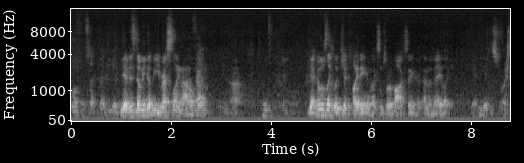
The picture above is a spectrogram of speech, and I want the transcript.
Well, if it's like WWE. Yeah, if it's WWE wrestling, I don't know. Yeah, if it was like legit fighting or like some sort of boxing or MMA, like, yeah, you get destroyed.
